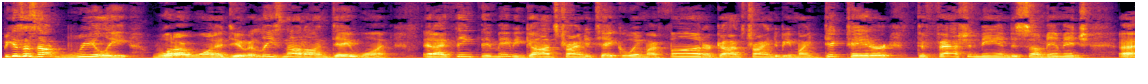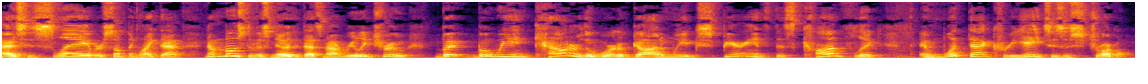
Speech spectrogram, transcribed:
because that's not really what I want to do, at least not on day one. And I think that maybe God's trying to take away my fun or God's trying to be my dictator to fashion me into some image uh, as his slave or something like that. Now, most of us know that that's not really true, but, but we encounter the Word of God and we experience this conflict. And what that creates is a struggle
